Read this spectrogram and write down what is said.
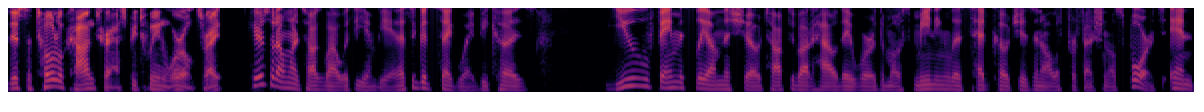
there's a total contrast between worlds, right? Here's what I want to talk about with the NBA. That's a good segue because you famously on this show talked about how they were the most meaningless head coaches in all of professional sports. And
